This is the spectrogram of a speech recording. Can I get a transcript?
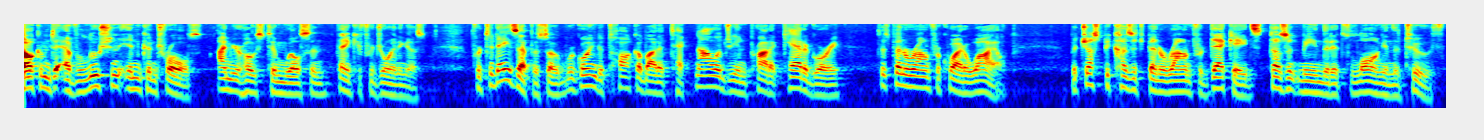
welcome to Evolution in Controls. I'm your host, Tim Wilson. Thank you for joining us. For today's episode, we're going to talk about a technology and product category that's been around for quite a while. But just because it's been around for decades doesn't mean that it's long in the tooth.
